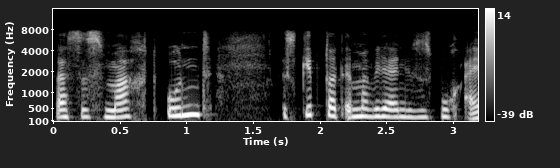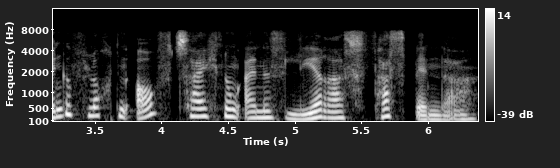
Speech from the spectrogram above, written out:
was es macht. Und es gibt dort immer wieder in dieses Buch eingeflochten Aufzeichnung eines Lehrers Fassbender.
